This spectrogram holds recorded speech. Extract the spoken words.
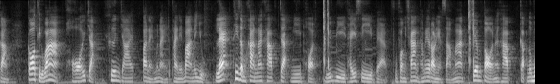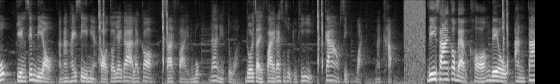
กรัม ก็ถือว่าพอที่จะเคลื่อนย้ายไปไหนมาไหนภายในบ้านได้อยู่ และที่สำคัญนะครับ จะมีพอร์ต USB Type C แบบ Full Function ทำให้เราเนี่ยสามารถเชื่อมต่อนะครับกับโน้ตบุ๊กเพียงเส้นเดียวผ่านทาง Type C เนี่ยต่อจอแยกได้แล้วก็ชาร์จไฟโน้ตบุ๊กได้ในตัว โดยจ่ายไฟได้สูงสุดอยู่ที่ 90 วัตต์นะครับ ดีไซน์ก็แบบของ Dell Ultra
